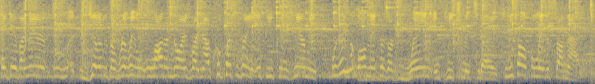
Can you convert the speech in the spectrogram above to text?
Hey, Gabe, I know you're you're dealing with a really lot of noise right now. Quick question for you, if you can hear me. We're hearing that lawmakers are weighing impeachment today. Can you tell us the latest on that?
